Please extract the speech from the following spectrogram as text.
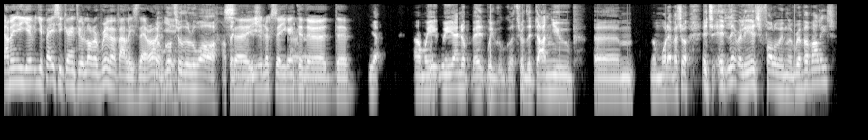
I mean, you're, you're basically going through a lot of river valleys there, aren't We'll go through the Loire, I think. so it it looks like you're going through the, the yeah, and we, we end up eh, we go through the Danube um, and whatever. So it's it literally is following the river valleys.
